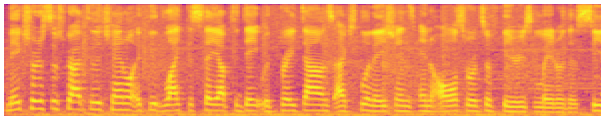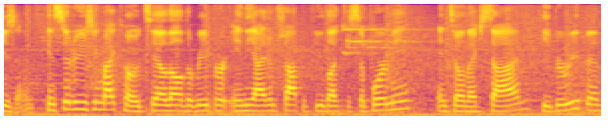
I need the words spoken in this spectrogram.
Make sure to subscribe to the channel if you'd like to stay up to date with breakdowns, explanations, and all sorts of theories later this season. Consider using my code TLL the Reaper in the item shop if you'd like to support me. Until next time, keep it reaping.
